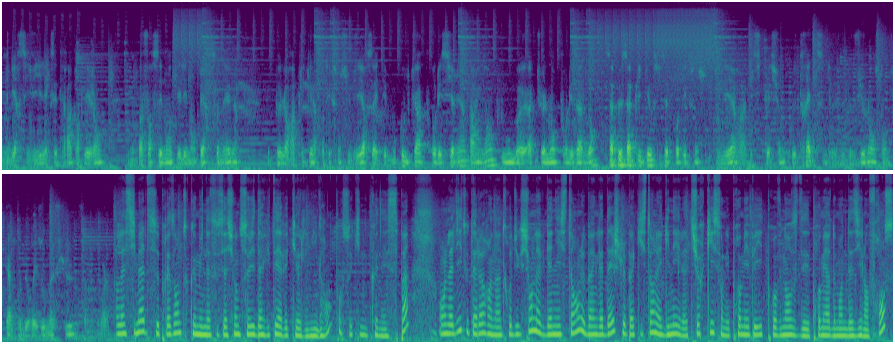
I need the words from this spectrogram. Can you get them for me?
une guerre civile, etc., quand les gens n'ont pas forcément d'éléments personnels on peut leur appliquer la protection subsidiaire. Ça a été beaucoup le cas pour les Syriens, par exemple, ou euh, actuellement pour les Afghans. Ça peut s'appliquer aussi, cette protection subsidiaire, à des situations de traite, de, violence dans le cadre de réseaux mafieux. La CIMAD se présente comme une association de solidarité avec euh, les migrants, pour ceux qui ne connaissent pas. On l'a dit tout à l'heure en introduction, l'Afghanistan, le Bangladesh, le Pakistan, la Guinée et la Turquie sont les premiers pays de provenance des premières demandes d'asile en France.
